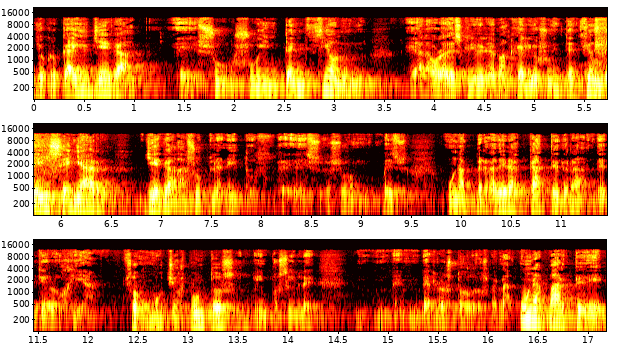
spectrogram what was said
yo creo que ahí llega eh, su, intención a la hora de escribir el Evangelio, su intención de enseñar llega a su plenitud. Es, es una verdadera cátedra de teología. Son muchos puntos, imposible verlos todos, ¿verdad? Una parte de,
